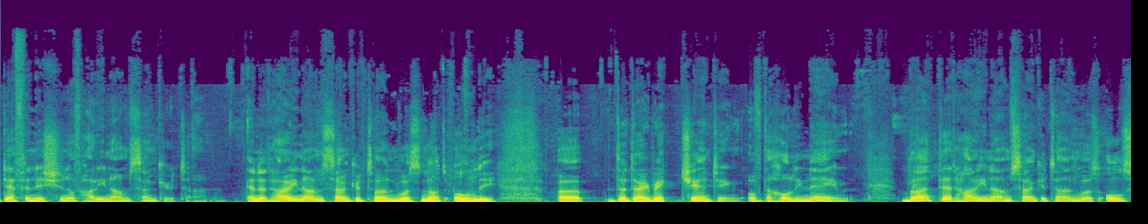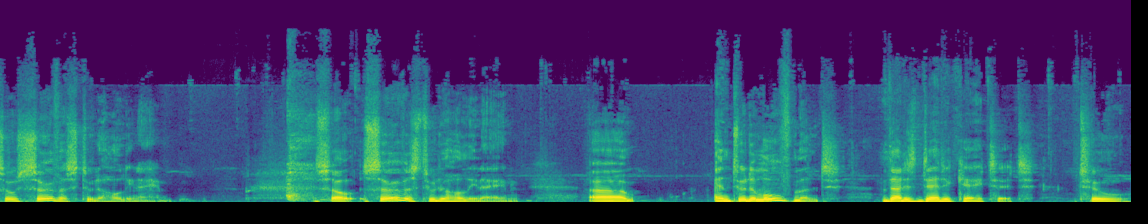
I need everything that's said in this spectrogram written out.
definition of Harinam Sankirtan. And that Harinam Sankirtan was not only uh, the direct chanting of the holy name, but that Harinam Sankirtan was also service to the holy name. So, service to the holy name um, and to the movement that is dedicated to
